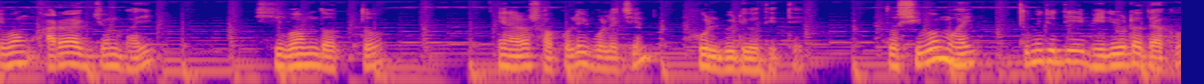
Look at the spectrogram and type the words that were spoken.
এবং আরও একজন ভাই, শিবম দত্ত, এনারা সকলেই বলেছেন ফুল ভিডিও দিতে। তো শিবম ভাই, তুমি যদি এই ভিডিওটা দেখো,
